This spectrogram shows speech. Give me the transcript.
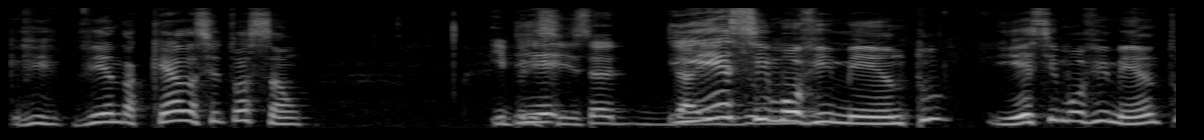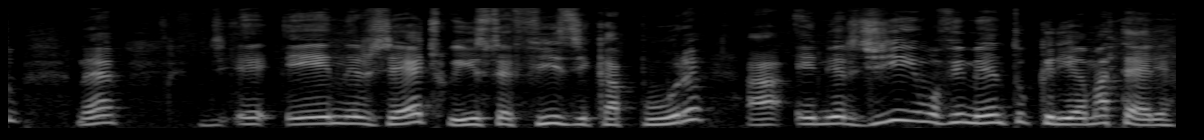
vivendo aquela situação. E precisa e, e esse movimento, e esse movimento, né, é, é energético, e isso é física pura, a energia em movimento cria matéria.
